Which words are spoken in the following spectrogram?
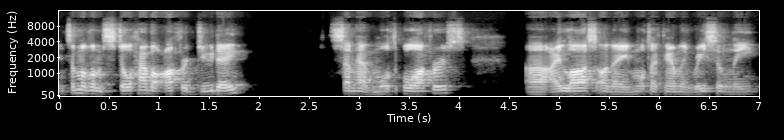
and some of them still have an offer due date. Some have multiple offers. Uh, I lost on a multifamily recently.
